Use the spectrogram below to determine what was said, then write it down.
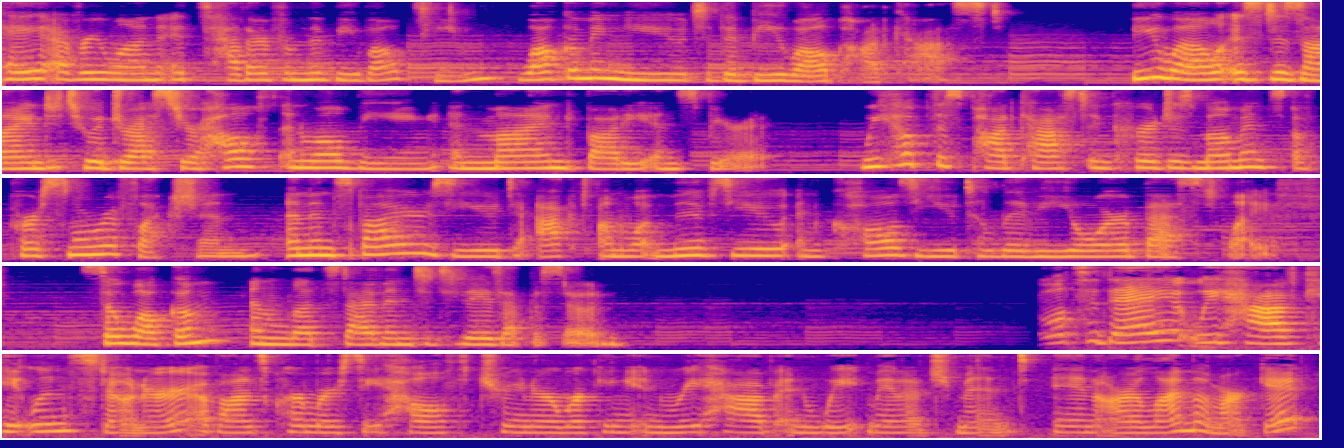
Hey everyone, it's Heather from the Be Well team, welcoming you to the Be Well podcast. Be Well is designed to address your health and well being in mind, body, and spirit. We hope this podcast encourages moments of personal reflection and inspires you to act on what moves you and calls you to live your best life. So, welcome, and let's dive into today's episode. Well, today we have Caitlyn Stoner, a Bon Secours Mercy Health trainer working in rehab and weight management in our Lima market.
